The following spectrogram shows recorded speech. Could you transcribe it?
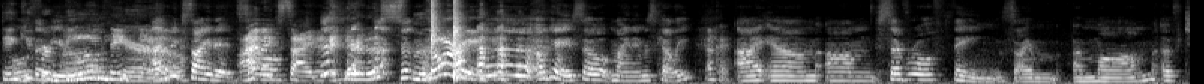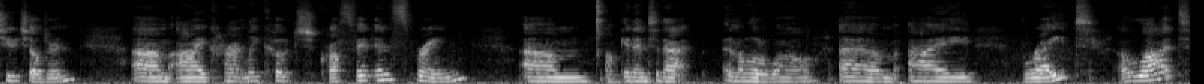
Thank you for of you. being Thank here. you. I'm excited. I'm excited to hear this story. okay, so my name is Kelly. okay. I am um, several things. I'm a mom of two children. Um, I currently coach CrossFit in spring. Um, I'll get into that in a little while. Um, I write a lot,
